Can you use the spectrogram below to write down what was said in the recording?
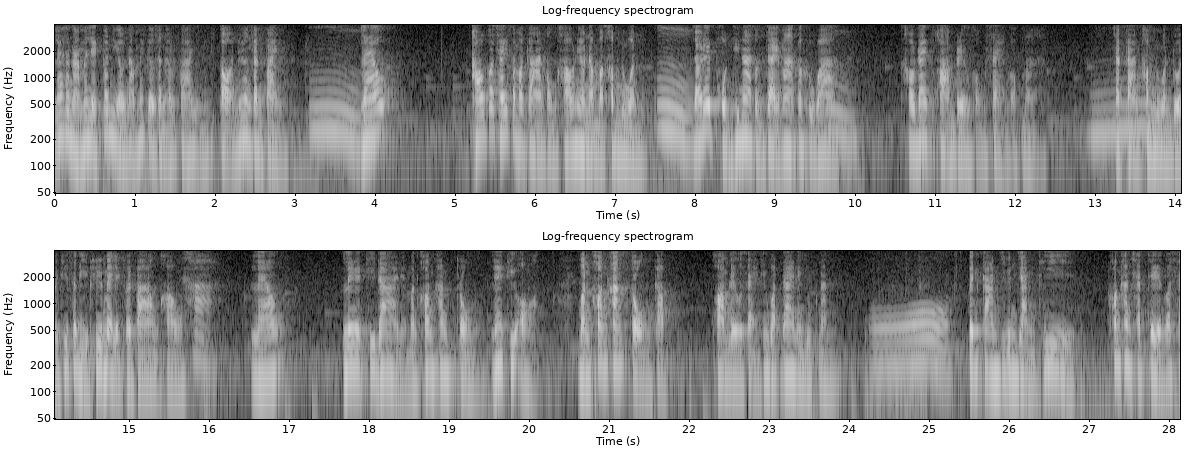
และสนามแม่เหล็กก็เหนียวนำให้เกิดสนามไฟฟ้าอย่างนี้ต่อเนื่องกันไปอืมแล้ว เขาก็ใช้สมการของเขาเนี่ยนำมาคำนวณอืมแล้วได้ผลที่น่าสนใจมากก็คือว่าอืมเขาได้ความเร็วของแสงออกมา จากการคำนวณโดยทฤษฎีคลื่นแม่เหล็กไฟฟ้าของเขาค่ะแล้วเลขที่ได้เนี่ยมันค่อนข้างตรง เลขที่ออก มันค่อนข้างตรงกับความเร็วแสงที่วัดได้ในยุคนั้นโอ้เป็นการยืนยันที่ค่อนข้างชัดเจนว่าแส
